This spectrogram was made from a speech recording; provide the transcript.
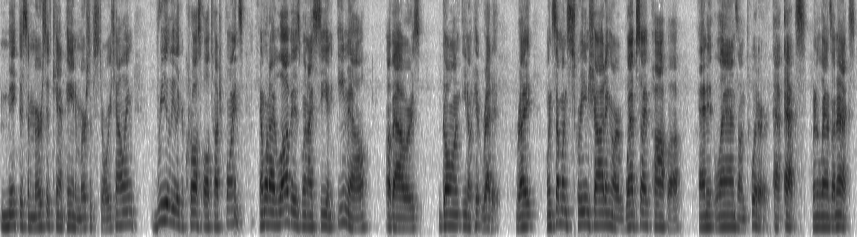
make this immersive campaign, immersive storytelling, really like across all touch points. And what I love is when I see an email of ours go on, you know, hit Reddit, right? when someone's screenshotting our website pop up and it lands on Twitter at X, when it lands on X, mm-hmm.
